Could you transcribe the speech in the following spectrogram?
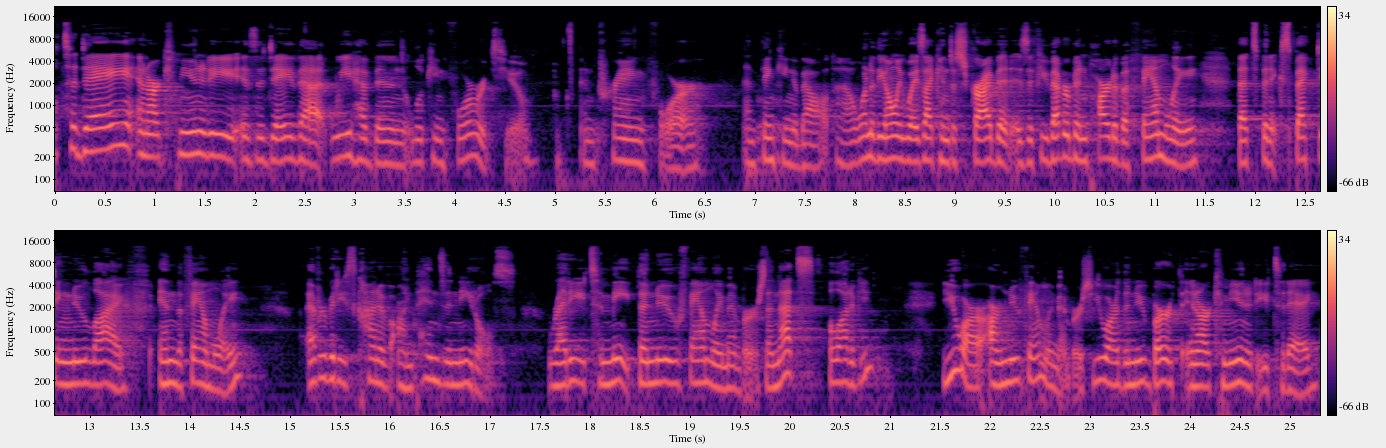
Well, today in our community is a day that we have been looking forward to and praying for and thinking about. Uh, one of the only ways I can describe it is if you've ever been part of a family that's been expecting new life in the family, everybody's kind of on pins and needles, ready to meet the new family members. And that's a lot of you. You are our new family members. You are the new birth in our community today.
